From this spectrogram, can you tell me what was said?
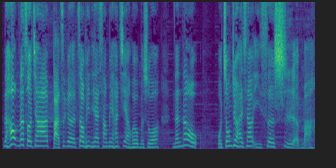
然后我们那时候叫他把这个照片贴在上面，他竟然回我们说：“难道我终究还是要以色示人吗？”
